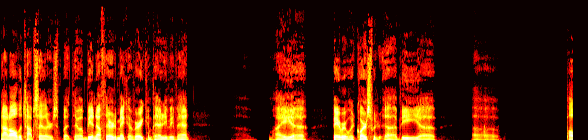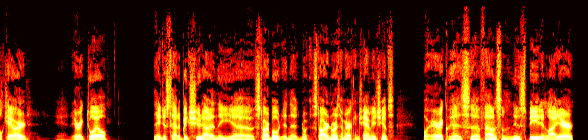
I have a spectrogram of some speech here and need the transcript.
Not all the top sailors, but there will be enough there to make a very competitive event. Uh, my uh, favorite, of course, would uh, be uh, uh, Paul Cayard and Eric Doyle. They just had a big shootout in the Starboat in the Star North American Championships, where Eric has found some new speed in light air,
